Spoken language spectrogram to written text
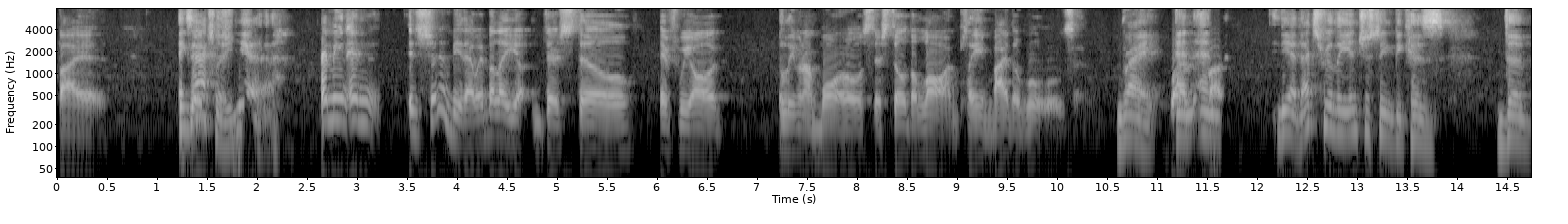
by it. Exactly. Yeah. I mean, and it shouldn't be that way, but like, there's still, if we all believe in our morals, there's still the law and playing by the rules. Right. And and yeah, that's really interesting because the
